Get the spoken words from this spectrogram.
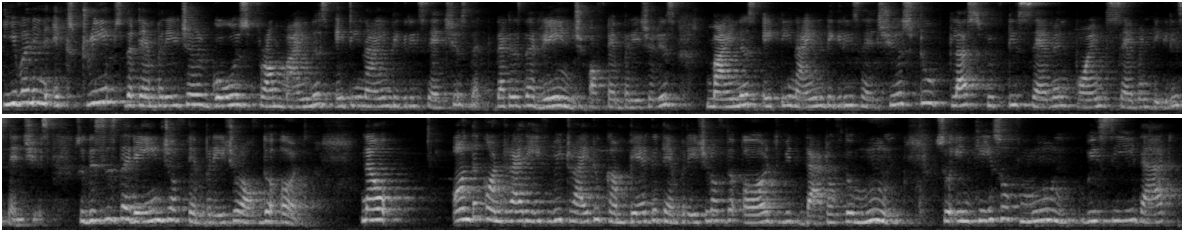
even in extremes, the temperature goes from minus 89 degrees Celsius, that, that is the range of temperature is minus 89 degrees Celsius to plus 57.7 degrees Celsius. So this is the range of temperature of the earth. Now, on the contrary, if we try to compare the temperature of the earth with that of the moon, so in case of moon, we see that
